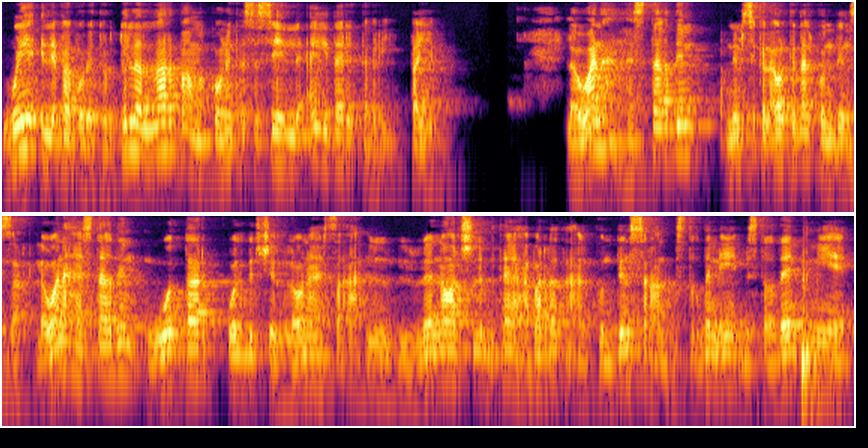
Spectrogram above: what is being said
وال evaporator دول الأربع مكونات اساسيه لأي دايرة تبريد. طيب لو أنا هستخدم نمسك الأول كده ال condenser لو أنا هستخدم water cooled chiller لو أنا هست... نوع ال chiller بتاعي هبرد على ال condenser عند باستخدام إيه؟ باستخدام مياه.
